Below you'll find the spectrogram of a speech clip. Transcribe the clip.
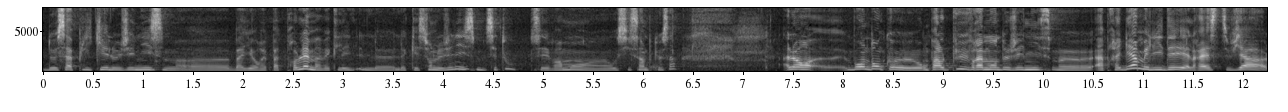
de s'appliquer l'eugénisme, euh, bah, il n'y aurait pas de problème avec la question de l'eugénisme, c'est tout. C'est vraiment euh, aussi simple que ça. Alors, euh, bon, donc, euh, on ne parle plus vraiment d'eugénisme euh, après-guerre, mais l'idée, elle reste via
